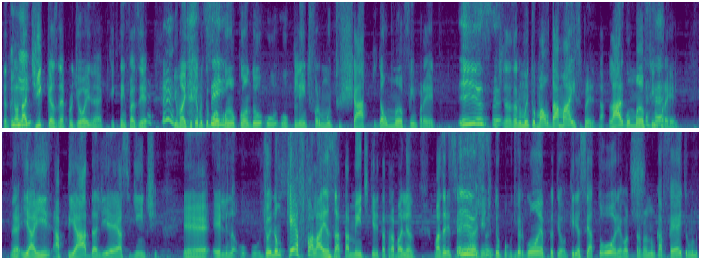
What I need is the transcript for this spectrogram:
Tanto que uhum. ela dá uhum. dicas, né, pro Joey, né? O que, que tem que fazer. E uma dica muito boa: quando, quando o, o cliente for muito chato, dá um muffin para ele. Isso. Ele tá tratando muito mal, dá mais para ele. Tá? Larga um muffin uhum. para ele. Né? E aí a piada ali é a seguinte: é, ele, o, o Joey não quer falar exatamente que ele tá trabalhando, mas ele segue, ah, gente, eu tenho um pouco de vergonha, porque eu, tenho, eu queria ser ator e agora tô trabalhando num café e todo mundo.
